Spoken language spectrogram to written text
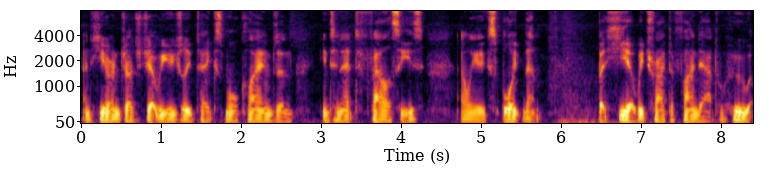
And here in Judge Jet, we usually take small claims and internet fallacies and we exploit them. But here we try to find out who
